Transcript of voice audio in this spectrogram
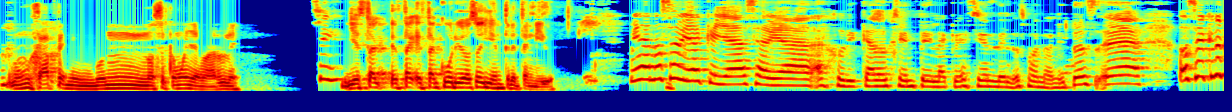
Un happening, un no sé cómo llamarle. Sí. Y está, está, está curioso y entretenido. Mira, no sabía que ya se había adjudicado gente la creación de los monolitos. Eh, o sea, creo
